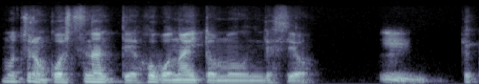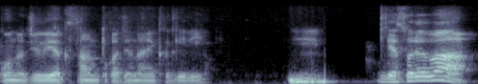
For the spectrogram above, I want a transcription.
もちろん個室なんてほぼないと思うんですよ。うん。結構な重役さんとかじゃない限り。うん。で、それは、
